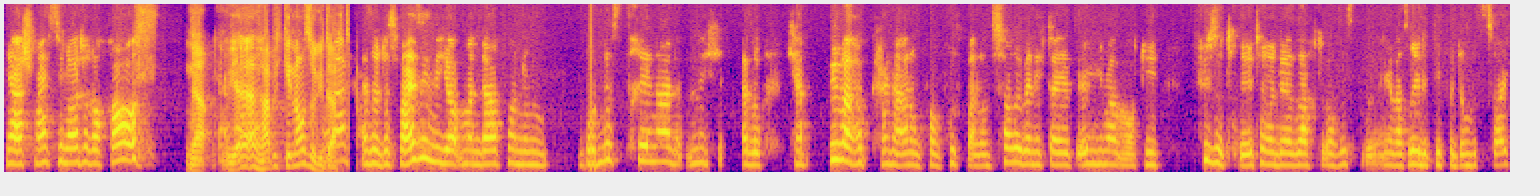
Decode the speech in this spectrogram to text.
ja, schmeißt die Leute doch raus. Ja, ja, habe ich genauso gedacht. Also das weiß ich nicht, ob man da von einem Bundestrainer nicht, also ich habe überhaupt keine Ahnung vom Fußball und sorry, wenn ich da jetzt irgendjemandem auf die Füße trete und der sagt, was ist, was redet die für dummes Zeug?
